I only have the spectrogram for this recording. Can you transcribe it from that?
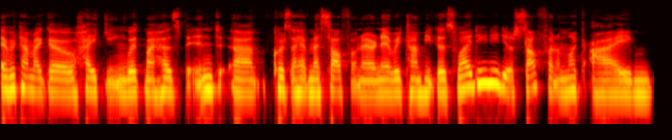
every time I go hiking with my husband, um, of course I have my cell phone there, and every time he goes, "Why do you need your cell phone?" I'm like, "I'm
